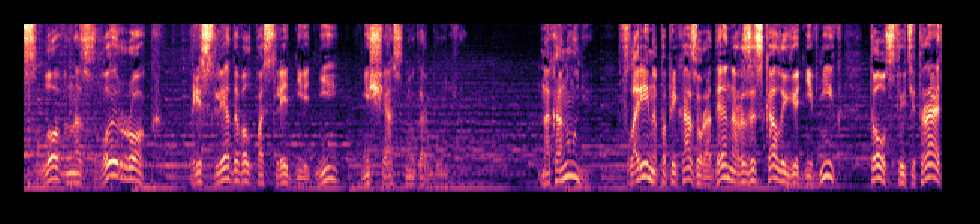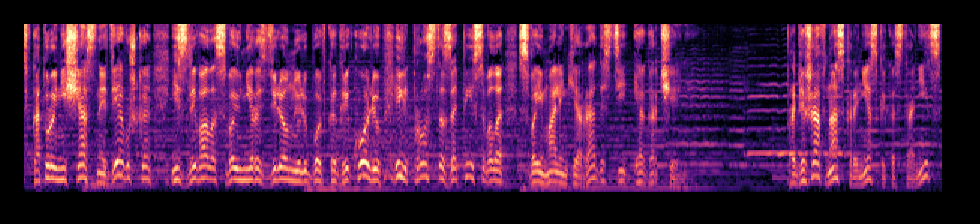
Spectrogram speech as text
Словно злой рок преследовал последние дни несчастную горбунью. Накануне Флорина по приказу Родена разыскала ее дневник, толстую тетрадь, в которой несчастная девушка изливала свою неразделенную любовь к Агриколю или просто записывала свои маленькие радости и огорчения. Пробежав наскоро несколько страниц,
